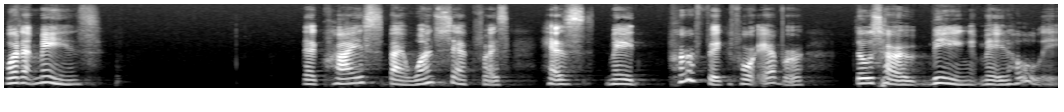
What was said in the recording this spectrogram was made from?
What it means that Christ, by one sacrifice, has made perfect forever those who are being made holy.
